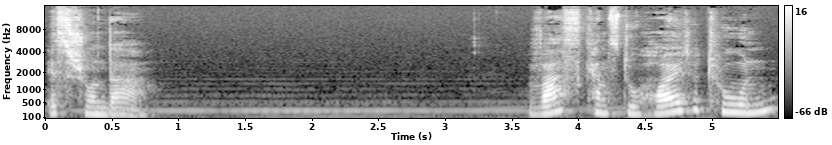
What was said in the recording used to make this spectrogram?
ist schon da. Was kannst du heute tun,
